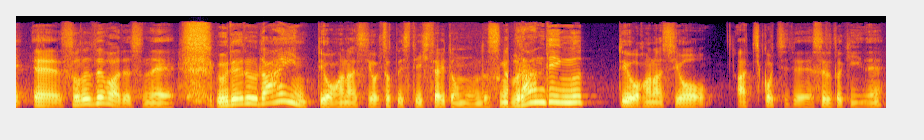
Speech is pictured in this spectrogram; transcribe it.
い、えー、それではですね売れるラインっていうお話をちょっとしていきたいと思うんですがブランディングっていうお話をあちこちでする時にね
